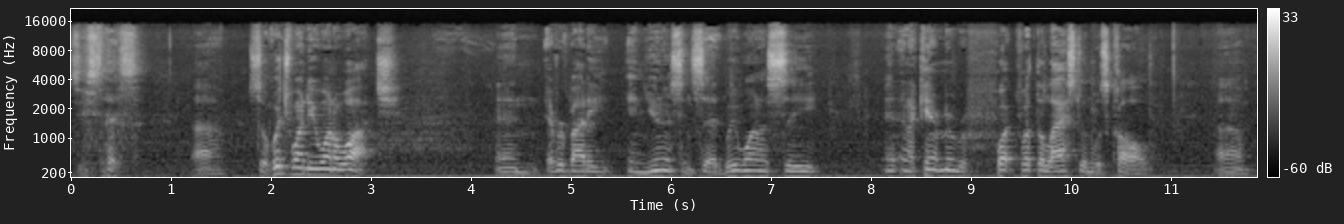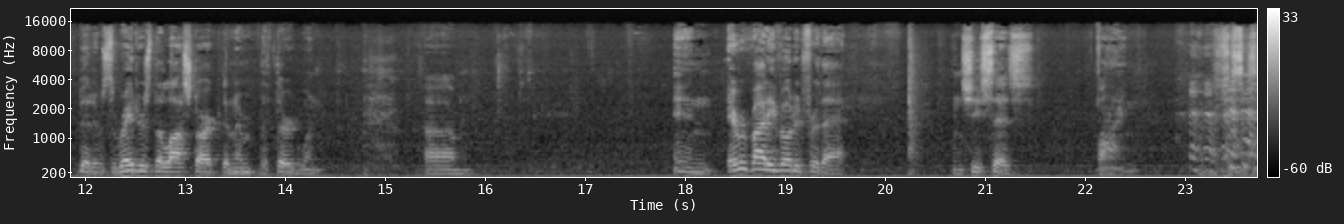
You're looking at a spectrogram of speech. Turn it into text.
she says. Uh, so, which one do you want to watch? And everybody in unison said, We want to see, and, and I can't remember what, what the last one was called, uh, but it was the Raiders of the Lost Ark, the, number, the third one. Um, and everybody voted for that. And she says, Fine. She says,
